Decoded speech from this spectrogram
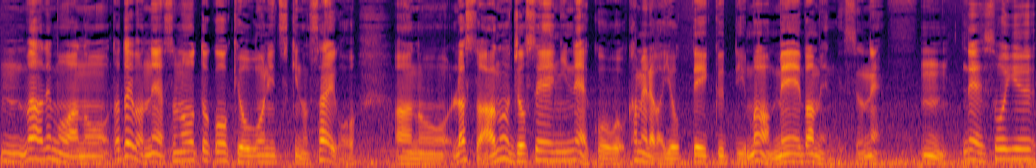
うん、まあでもあの、例えばね、その男凶暴につきの最後、あの、ラストあの女性にね、こう、カメラが寄っていくっていう、まあ名場面ですよね。うん。で、そういう、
